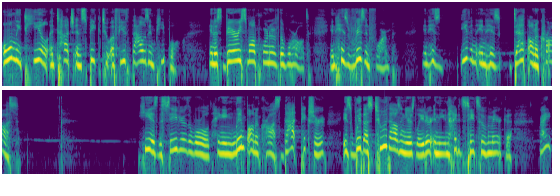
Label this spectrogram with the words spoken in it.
only heal and touch and speak to a few thousand people in a very small corner of the world. In his risen form, in his even in his death on a cross, he is the Savior of the world, hanging limp on a cross. That picture is with us 2,000 years later in the United States of America, right?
